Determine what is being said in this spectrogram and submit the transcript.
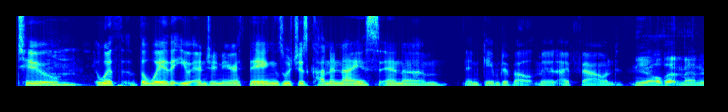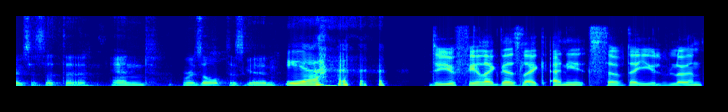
too Mhm. with the way that you engineer things which is kind of nice in um in game development i found Yeah, all that matters is that the end result is good. yeah Do you feel like there's like any stuff that you've learned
